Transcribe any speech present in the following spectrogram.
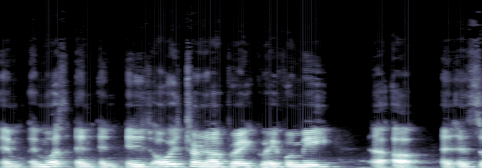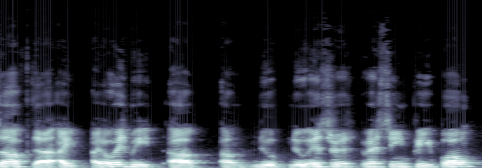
and, and, most, and, and, and it's always turned out very great for me. Uh, uh, and, and stuff that I, I always meet uh, um, new new interesting people,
